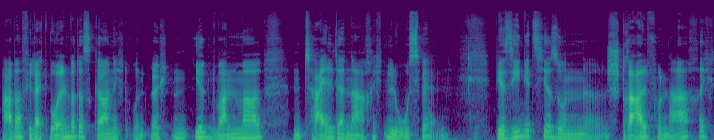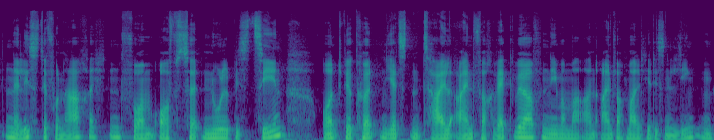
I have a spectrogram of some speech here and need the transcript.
Aber vielleicht wollen wir das gar nicht und möchten irgendwann mal einen Teil der Nachrichten loswerden. Wir sehen jetzt hier so einen äh, Strahl von Nachrichten, eine Liste von Nachrichten vom Offset 0 bis 10 und wir könnten jetzt einen Teil einfach wegwerfen. Nehmen wir mal an, einfach mal hier diesen linken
